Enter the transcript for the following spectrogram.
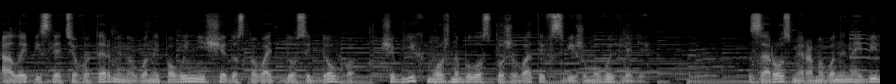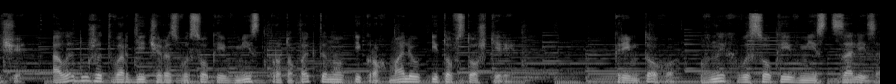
Але після цього терміну вони повинні ще доспівати досить довго, щоб їх можна було споживати в свіжому вигляді. За розмірами вони найбільші, але дуже тверді через високий вміст протопектину і крохмалю і товстошкірі. Крім того, в них високий вміст заліза.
